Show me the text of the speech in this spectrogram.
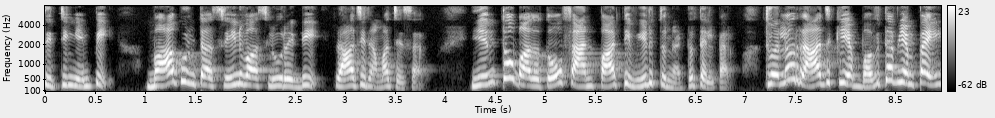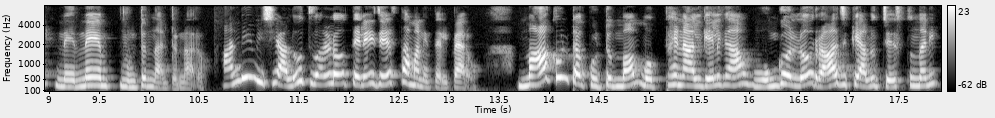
సిట్టింగ్ ఎంపీ మాగుంట శ్రీనివాసులు రెడ్డి రాజీనామా చేశారు. ఎంతో బాధతో ఫ్యాన్ పార్టీ వీడుతున్నట్టు తెలిపారు. త్వరలో రాజకీయ భవితవ్యంపై నిర్ణయం ఉంటుందంటున్నారు. అన్ని విషయాలు త్వరలో తెలియజేస్తామని తెలిపారు. మాగుంట కుటుంబం ముప్పై నాలుగేళ్ళుగా ఒంగోలులో రాజకీయాలు చేస్తుందని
